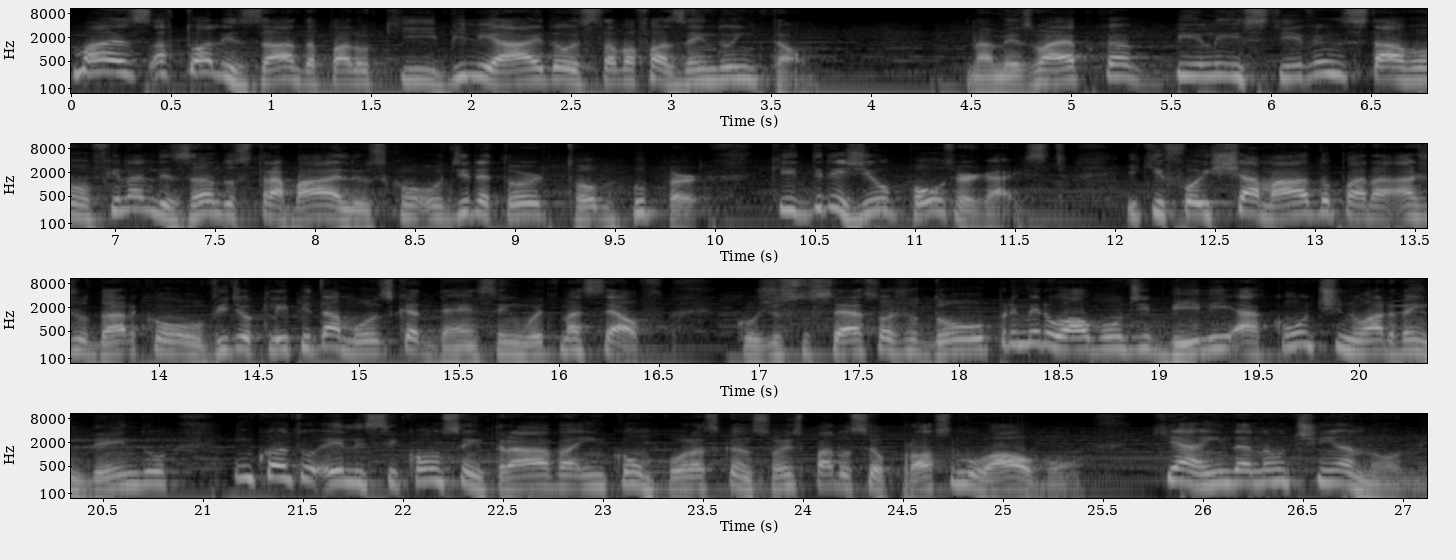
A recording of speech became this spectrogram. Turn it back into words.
mas atualizada para o que Billy Idol estava fazendo então. Na mesma época, Billy e Stevens estavam finalizando os trabalhos com o diretor Tom Hooper, que dirigiu Poltergeist, e que foi chamado para ajudar com o videoclipe da música Dancing with Myself, cujo sucesso ajudou o primeiro álbum de Billy a continuar vendendo enquanto ele se concentrava em compor as canções para o seu próximo álbum, que ainda não tinha nome.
